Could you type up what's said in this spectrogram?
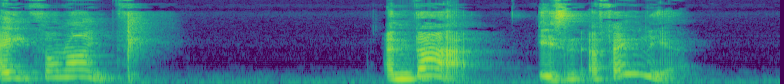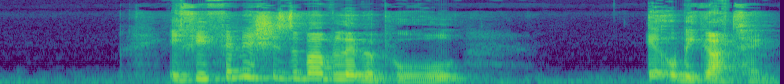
8th or 9th. And that isn't a failure. If he finishes above Liverpool, it'll be gutting.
